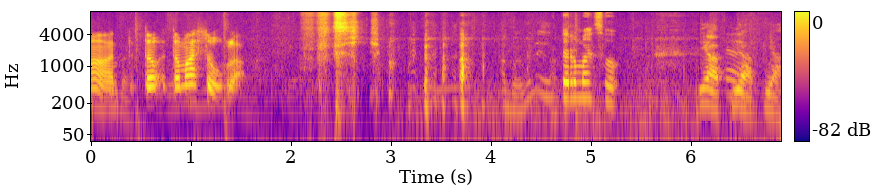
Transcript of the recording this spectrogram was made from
Ha, ter- termasuk pula. Termasuk Pia pia pia.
